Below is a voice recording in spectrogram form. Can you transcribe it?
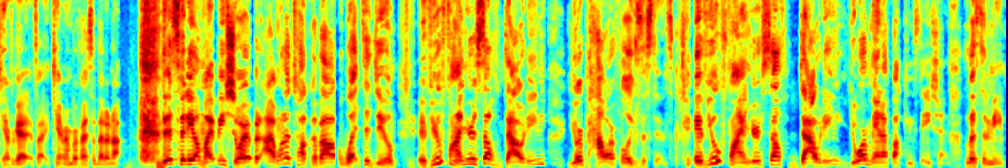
Can't forget if I can't remember if I said that or not. this video might be short, but I want to talk about what to do if you find yourself doubting your powerful existence. If you find yourself doubting your fucking station. Listen to me.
